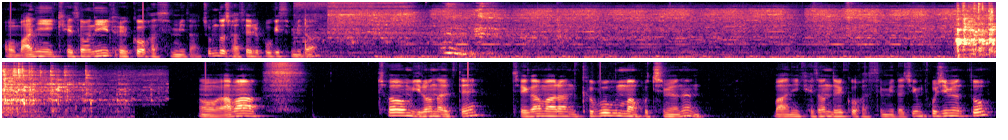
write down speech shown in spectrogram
어, 많이 개선이 될 것 같습니다. 좀 더 자세를 보겠습니다. 어, 아마 처음 일어날 때 제가 말한 그 부분만 고치면은 많이 개선될 것 같습니다. 지금 보시면 또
